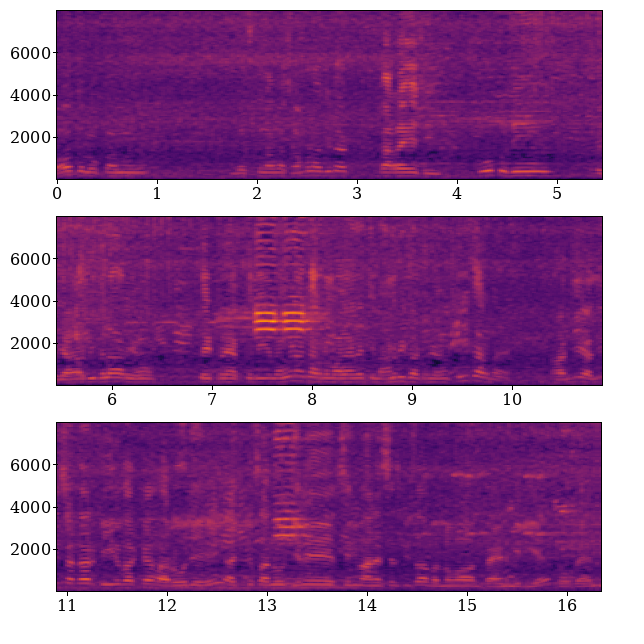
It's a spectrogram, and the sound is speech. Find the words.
ਬਹੁਤ ਲੋਕਾਂ ਨੂੰ ਮੁਸ਼ਕਲਾਂ ਦਾ ਸਾਹਮਣਾ ਜਿਹੜਾ ਕਰ ਰਹੇ ਸੀ ਉਹ ਤੁਸੀਂ ਬਾਜ਼ਾਰ ਵੀ ਖਿਲਾ ਰਹੇ ਹੋ। ਤੇ ਟ੍ਰੈਫਿਕ ਦੀ ਉਲੰਘਣਾ ਕਰਨ ਵਾਲਿਆਂ ਦੇ ਚਲਾਨ ਵੀ ਕੱਟ ਰਹੇ ਹੋ। ਕੀ ਕਰਨਾ ਹੈ? ਹਾਂਜੀ ਹਾਂਜੀ, ਸਾਡਾ ਰੂਟੀਨ ਵਰਕ ਹੈ ਹਰ ਰੋਜ਼ ਇਹ। ਅੱਜ ਕਿ ਸਾਨੂੰ ਜਿਹੜੇ ਸ੍ਰੀਮਾਨ ਐਸਐਸਪੀ ਸਾਹਿਬ ਵੱਲੋਂ ਆ ਬੈਨ ਮਿਲੀ ਹੈ, ਦੋ ਬੈਨ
